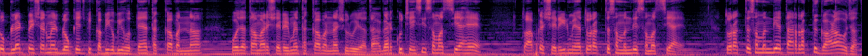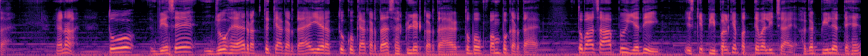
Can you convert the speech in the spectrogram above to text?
तो ब्लड प्रेशर में ब्लॉकेज भी कभी कभी होते हैं, थक्का बनना हो जाता है, हमारे शरीर में थक्का बनना शुरू हो जाता है। अगर कुछ ऐसी समस्या है तो आपका शरीर में है तो रक्त संबंधी समस्या है। तो रक्त संबंधी तार रक्त गाढ़ा हो जाता है है ना? तो वैसे जो है, रक्त क्या करता है, ये रक्त को क्या करता है सर्कुलेट करता है, रक्त को पंप करता है। तो बस आप यदि इसके पीपल के पत्ते वाली चाय अगर पी लेते हैं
